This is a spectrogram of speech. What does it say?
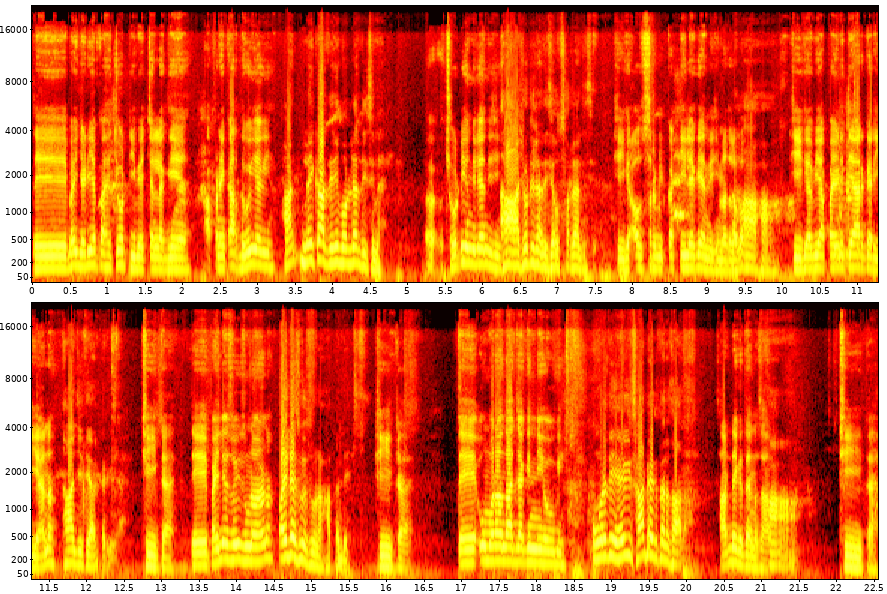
ਤੇ ਬਾਈ ਜਿਹੜੀ ਆਪਾਂ ਇਹ ਝੋਟੀ ਵੇਚਣ ਲੱਗੇ ਆ ਆਪਣੇ ਘਰ ਦੀ ਹੀ ਹੈਗੀ? ਹਾਂ ਨਹੀਂ ਘਰ ਦੀ ਨਹੀਂ ਬੋਲ ਲਿਆਂਦੀ ਸੀ ਮੈਂ। ਅ, ਛੋਟੀ ਹੁੰਦੀ ਲਿਆਂਦੀ ਸੀ? ਹਾਂ ਛੋਟੀ ਲੈਂਦੀ ਸੀ ਉਸਰ ਲੈਂਦੀ ਸੀ। ਠੀਕ ਹੈ ਅਫਸਰ ਕੱਟੀ ਲੈ ਕੇ ਆਂਦੀ ਸੀ ਮਤਲਬ। ਹਾਂ ਹਾਂ। ਠੀਕ ਹੈ ਵੀ ਆਪਾਂ ਜਿਹੜੀ ਤਿਆਰ ਕਰੀ ਆ ਨਾ? ਹਾਂ ਜੀ ਤਿਆਰ ਕਰੀ ਹੈ ਠੀਕ ਹੈ। ਤੇ ਪਹਿਲੇ ਸੋਈ ਸੁਣਾ ਹਨਾ ਪਹਿਲੇ ਸੂਏ ਸੁਣਾ ਹਾਂ ਪਹਿਲੇ। ਠੀਕ ਹੈ। ਤੇ ਉਮਰ ਅੰਦਾਜ਼ਾ ਕਿੰਨੀ ਹੋਊਗੀ? ਉਮਰ ਦੀ ਹੈਗੀ ਸਾਢੇ ਕੁ ਤਿੰਨ ਸਾਲ। ਸਾਢੇ ਕੁ ਤਿੰਨ ਸਾਲ। ਹਾਂ। ਠੀਕ ਹੈ।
